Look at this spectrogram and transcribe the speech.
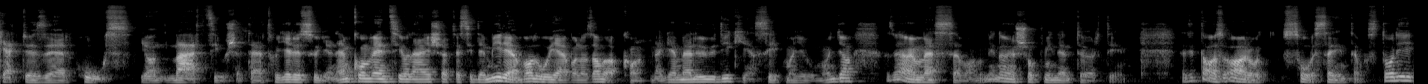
2020 jan, márciusa, tehát hogy először ugye nem konvencionálisat teszi, de mire valójában az alakon megemelődik, ilyen szép magyarul mondja, az olyan messze van, még nagyon sok minden történik. Tehát itt az arról szól szerintem a sztori,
